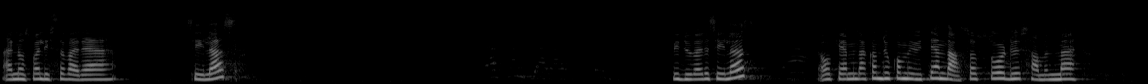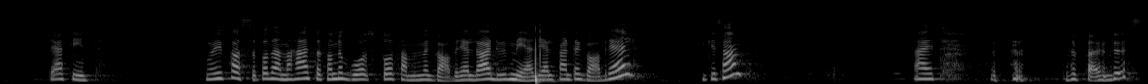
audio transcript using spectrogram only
Er det noen som har lyst til å være Silas? Vil du være Silas? Ok, men Da kan du komme ut igjen, da. Så står du sammen med Det er fint. Så må vi passe på denne her, så kan du gå, stå sammen med Gabriel. Da er du medhjelperen til Gabriel. Ikke sant? Nei, det er Paulus.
